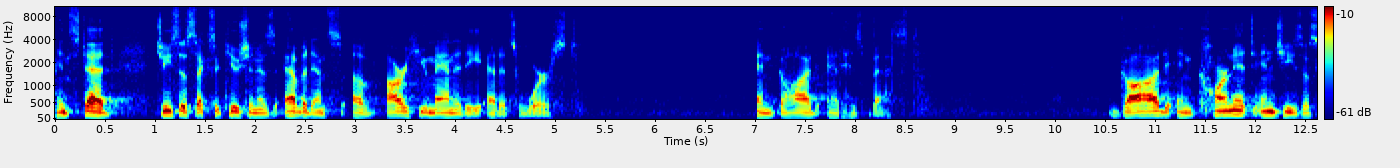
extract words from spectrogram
Instead, Jesus' execution is evidence of our humanity at its worst and God at his best. God incarnate in Jesus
